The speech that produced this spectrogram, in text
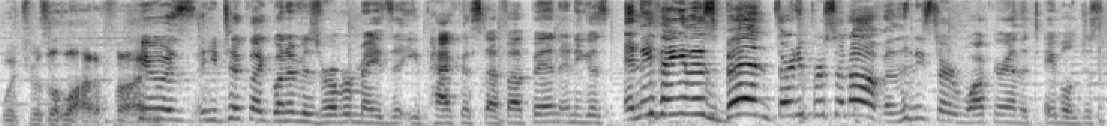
which was a lot of fun. He was he took like one of his Rubbermaids that you pack the stuff up in, and he goes, "Anything in this bin, thirty percent off." And then he started walking around the table and just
